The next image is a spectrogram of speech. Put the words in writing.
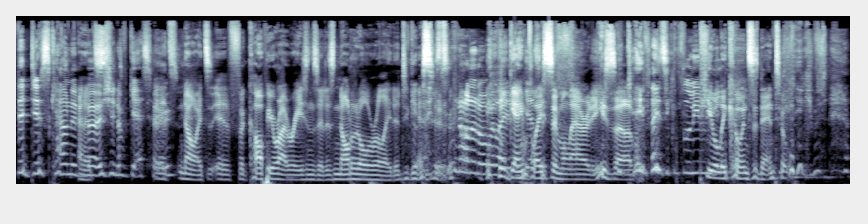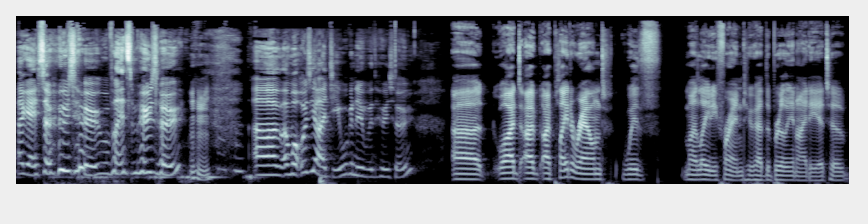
the discounted And version of Guess Who. It's no, it's uh, for copyright reasons. It is not at all related to Guess It's Who. not at all related. to Gameplay Guess similarities are Gameplay's completely purely coincidental. okay, so Who's Who? We're playing some Who's Who. Mhm. Um, and what was the idea? We're gonna do with Who's Who. Uh, well, I, I, I played around with my lady friend who had the brilliant idea to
